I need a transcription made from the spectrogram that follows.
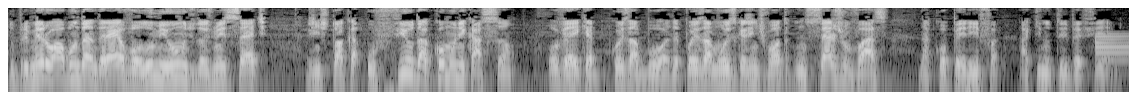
do primeiro álbum da Andréa, volume 1 de 2007. A gente toca O Fio da Comunicação. Ouve aí que é coisa boa. Depois da música a gente volta com Sérgio Vaz, da Coperifa, aqui no Trip FM.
